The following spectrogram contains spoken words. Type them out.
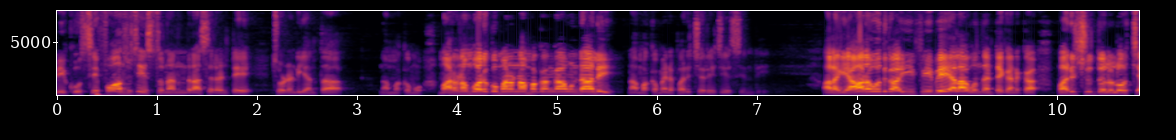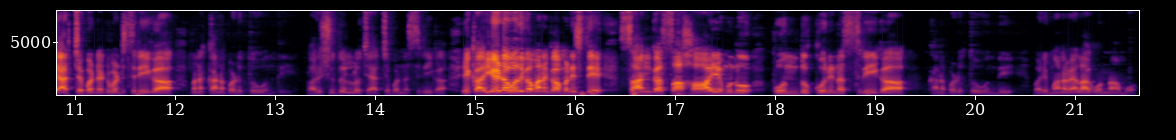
మీకు సిఫార్సు చేస్తున్నానని రాశారంటే చూడండి ఎంత నమ్మకము. మరణం వరకు మనం నమ్మకంగా ఉండాలి. నమ్మకమైన పరిచర్య చేసింది. అలాగే ఆరవదిగా ఈ ఫీబే ఎలా ఉందంటే కనుక పరిశుద్ధులలో చేర్చబడినటువంటి స్త్రీగా మనకు కనపడుతూ ఉంది. పరిశుద్ధులలో చేర్చబడిన స్త్రీగా. ఇక ఏడవదిగా మనం గమనిస్తే సంఘ సహాయమును పొందుకొనిన స్త్రీగా కనపడుతూ ఉంది. మరి మనం ఎలాగున్నామో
